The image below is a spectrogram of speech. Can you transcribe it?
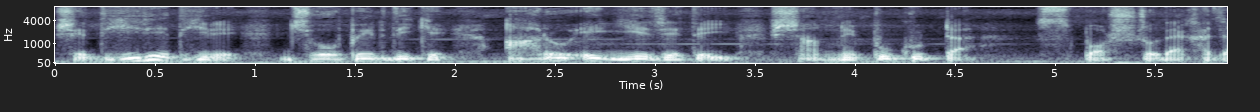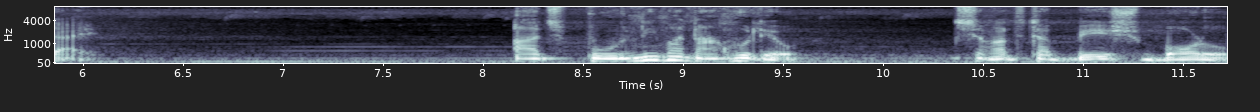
সে ধীরে ধীরে ঝোপের দিকে আরও এগিয়ে যেতেই সামনে পুকুরটা স্পষ্ট দেখা যায়। আজ পূর্ণিমা না হলেও চাঁদটা বেশ বড়।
